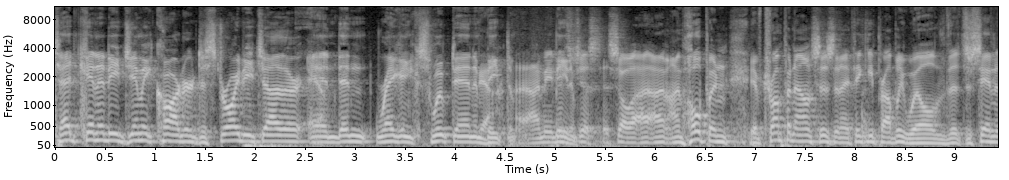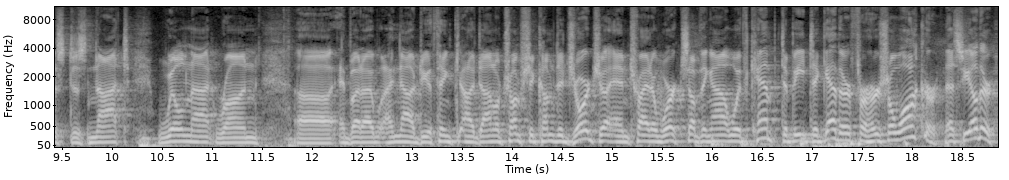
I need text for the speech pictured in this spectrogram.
Ted Kennedy, Jimmy Carter destroyed each other, and then Reagan swooped in and Yeah. beat them. I mean, beat it's 'em. just so I, I'm hoping if Trump announces, and I think he probably will, that DeSantis does not, will not run. Uh, but I, I, now, do you think uh, Donald Trump should come to Georgia and try to work something out with Kemp to be together for Herschel Walker? That's the other.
